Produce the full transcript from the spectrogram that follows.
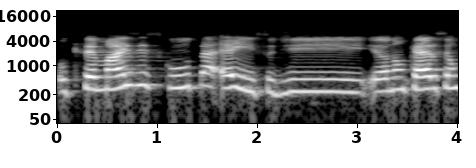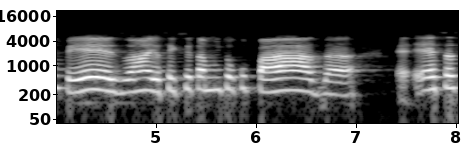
o que você mais escuta é isso, de eu não quero ser um peso, ah, eu sei que você está muito ocupada. É, essas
